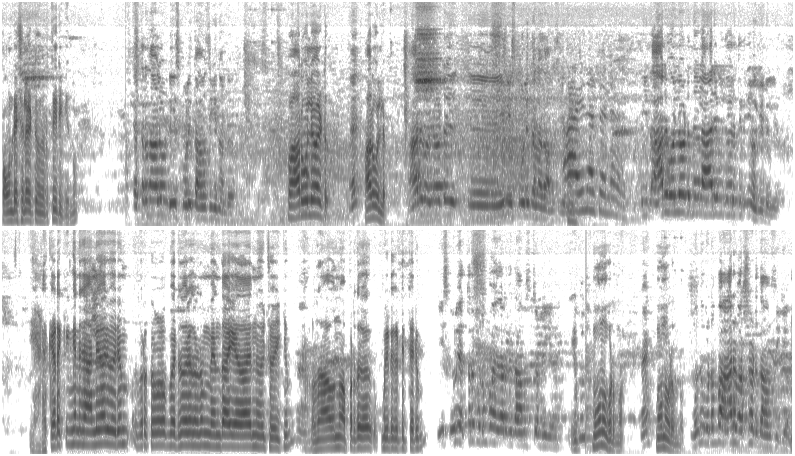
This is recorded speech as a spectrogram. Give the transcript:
ഫൗണ്ടേഷനിലായിട്ട് നിർത്തിയിരിക്കുന്നു. എത്ര നാളുകൊണ്ട് ഈ സ്കൂളിൽ താമസിക്കുന്നുണ്ട്? ഇപ്പോൾ ആറ് കൊല്ലമായിട്ട്. ആറ് കൊല്ലം. ആറ് കൊല്ലമായിട്ട് ഈ സ്കൂളിൽ തന്നെ താമസിക്കുന്നു. ആറ് കൊല്ലമായിട്ട് നിങ്ങൾ ആരും ഇതുവരെ തിരിഞ്ഞു നോക്കിയിട്ടില്ല? ഇടയ്ക്കിടയ്ക്ക് ഇങ്ങനെ ചാനലുകാർ വരും ഇവർക്ക് വരുന്നവരും എന്തായി ഏതായെന്ന് ചോദിക്കും. അപ്പോൾ അതൊന്നും അപ്പുറത്ത് വീട് കെട്ടിത്തരും. ഈ സ്കൂളിൽ എത്ര കുടുംബം താമസിച്ചുകൊണ്ടിരിക്കുന്നത് മൂന്ന് കുടുംബം. മൂന്ന് കുടുംബം. മൂന്ന് കുടുംബം ആറ് വർഷമായിട്ട് താമസിക്കും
